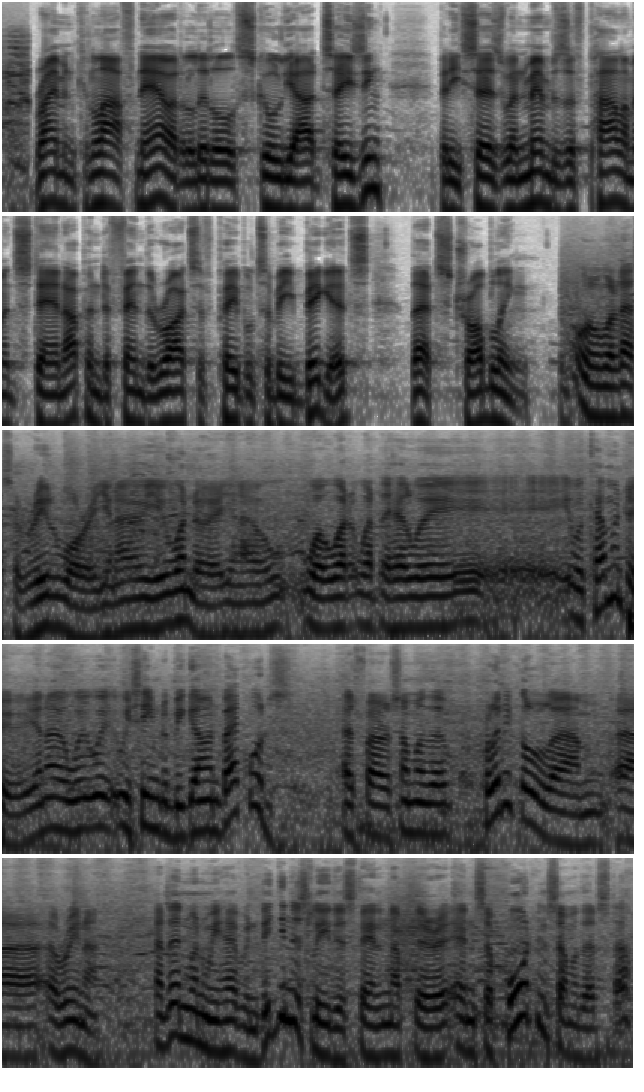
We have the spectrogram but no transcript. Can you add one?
Raymond can laugh now at a little schoolyard teasing, but he says when members of parliament stand up and defend the rights of people to be bigots, that's troubling. Well, well that's a real worry, you know. You wonder, you know, what, what the hell we're, we're coming to. You know, we, we seem to be going backwards as far as some of the political um, uh, arena. And then when we have Indigenous leaders standing up there and supporting some of that stuff,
